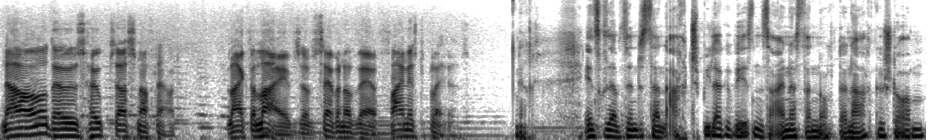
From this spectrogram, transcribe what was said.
Now those hopes are snuffed out, like the lives of seven of their finest players. Ja. Insgesamt sind es dann acht Spieler gewesen, ist einer ist dann noch danach gestorben.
